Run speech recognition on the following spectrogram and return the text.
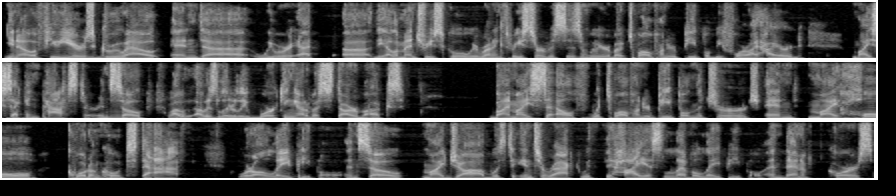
you know a few years grew out, and uh, we were at uh, the elementary school. We were running three services, and we were about 1,200 people before I hired my second pastor. And so I, I was literally working out of a Starbucks by myself with 1200 people in the church and my whole quote unquote staff were all lay people and so my job was to interact with the highest level lay people and then of course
